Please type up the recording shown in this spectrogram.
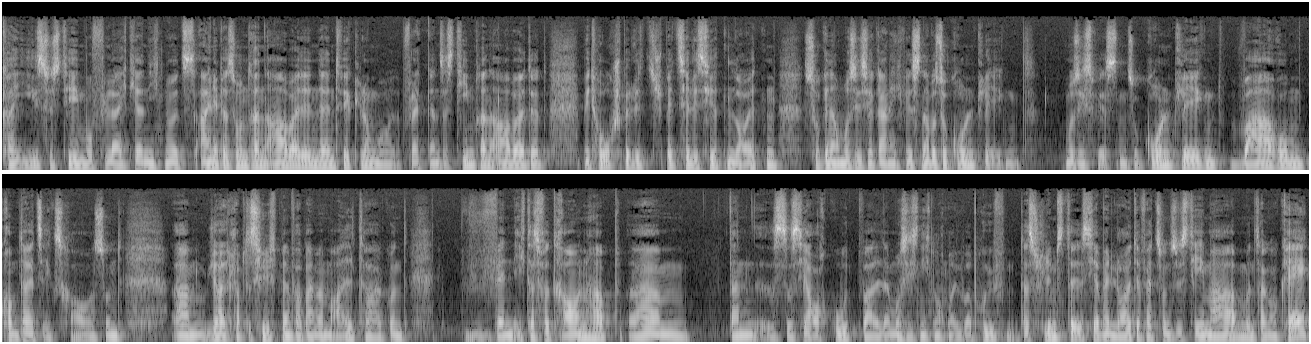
KI-System, wo vielleicht ja nicht nur jetzt eine Person dran arbeitet in der Entwicklung, wo vielleicht ein ganzes Team dran arbeitet, mit hochspezialisierten Leuten. So genau muss ich es ja gar nicht wissen, aber so grundlegend. muss ich es wissen. So grundlegend, warum kommt da jetzt X raus? Und ähm, ja, ich glaube, das hilft mir einfach bei meinem Alltag. Und wenn ich das Vertrauen habe, ähm, dann ist das ja auch gut, weil dann muss ich es nicht nochmal überprüfen. Das Schlimmste ist ja, wenn Leute vielleicht so ein System haben und sagen, okay,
